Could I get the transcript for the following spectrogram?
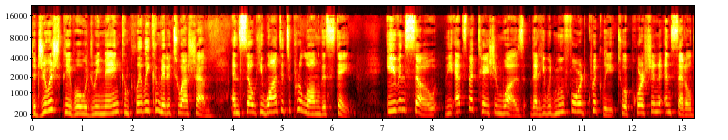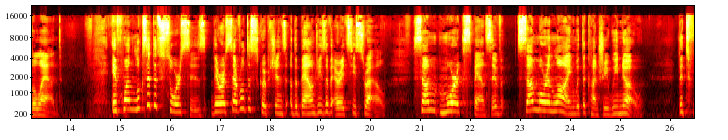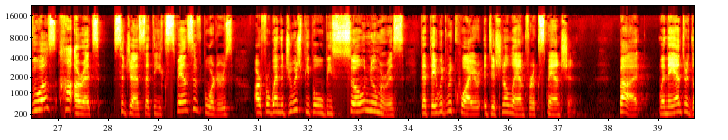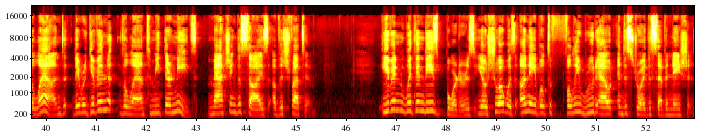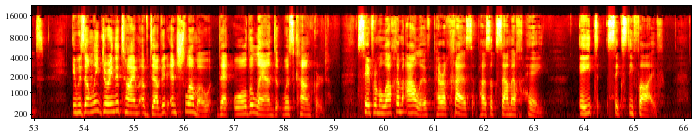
the Jewish people would remain completely committed to Hashem, and so he wanted to prolong this state. Even so, the expectation was that he would move forward quickly to apportion and settle the land. If one looks at the sources, there are several descriptions of the boundaries of Eretz Yisrael, some more expansive, some more in line with the country we know. The Tvuos Haaretz suggests that the expansive borders are for when the Jewish people will be so numerous that they would require additional land for expansion. But when they entered the land, they were given the land to meet their needs, matching the size of the Shvatim. Even within these borders, Yoshua was unable to fully root out and destroy the seven nations. It was only during the time of David and Shlomo that all the land was conquered. Sefer Malachim Aleph, Paraches, Pasuk Samech Hey, 865.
